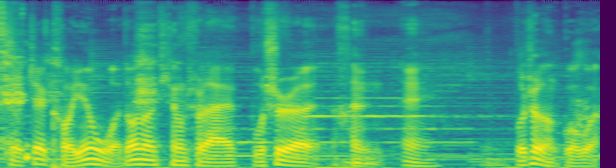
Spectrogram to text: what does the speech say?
这这口音我都能听出来，不是很哎，不是很过关。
